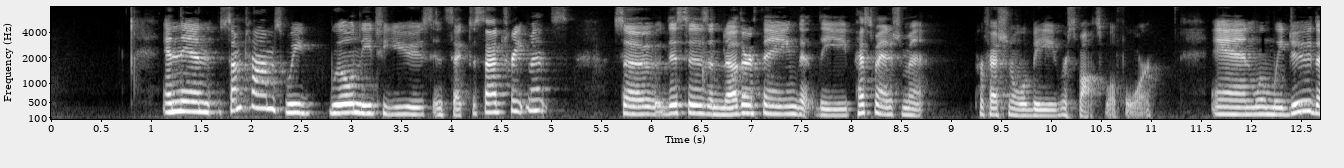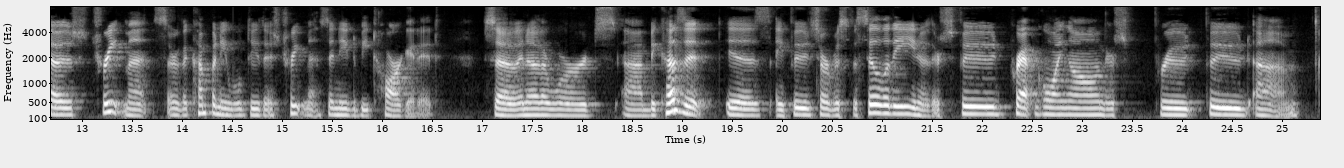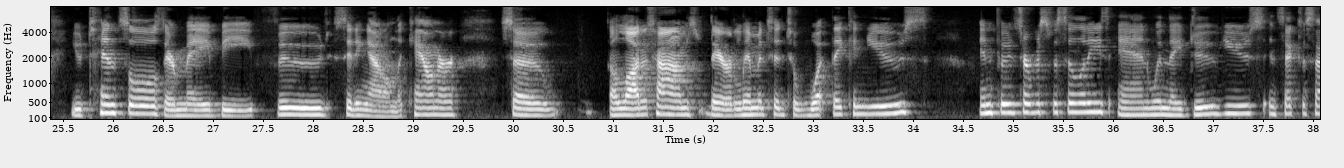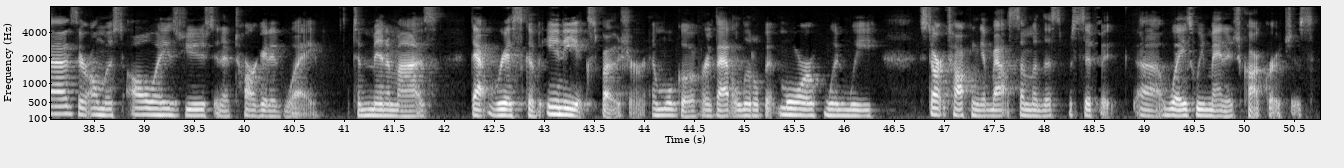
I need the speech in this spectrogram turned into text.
And then sometimes we will need to use insecticide treatments. So this is another thing that the pest management professional will be responsible for. And when we do those treatments, or the company will do those treatments, they need to be targeted. So, in other words, uh, because it is a food service facility, you know, there's food prep going on, there's fruit, food um, utensils, there may be food sitting out on the counter. So, a lot of times they're limited to what they can use in food service facilities, and when they do use insecticides, they're almost always used in a targeted way to minimize that risk of any exposure. And we'll go over that a little bit more when we start talking about some of the specific uh, ways we manage cockroaches.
